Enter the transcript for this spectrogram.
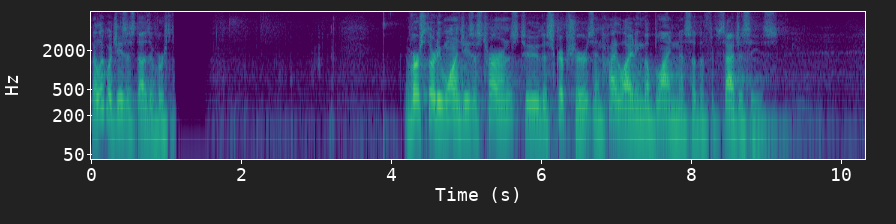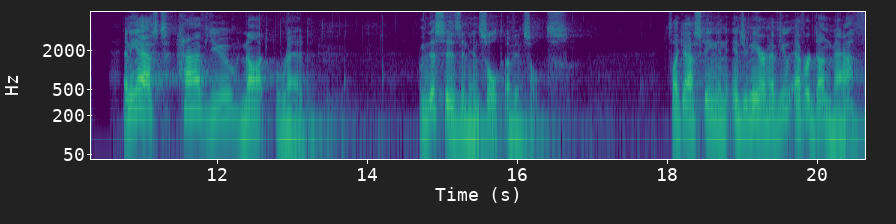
Now, look what Jesus does in verse. In verse 31, Jesus turns to the scriptures and highlighting the blindness of the Sadducees. And he asks, Have you not read? I mean, this is an insult of insults. It's like asking an engineer, Have you ever done math?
